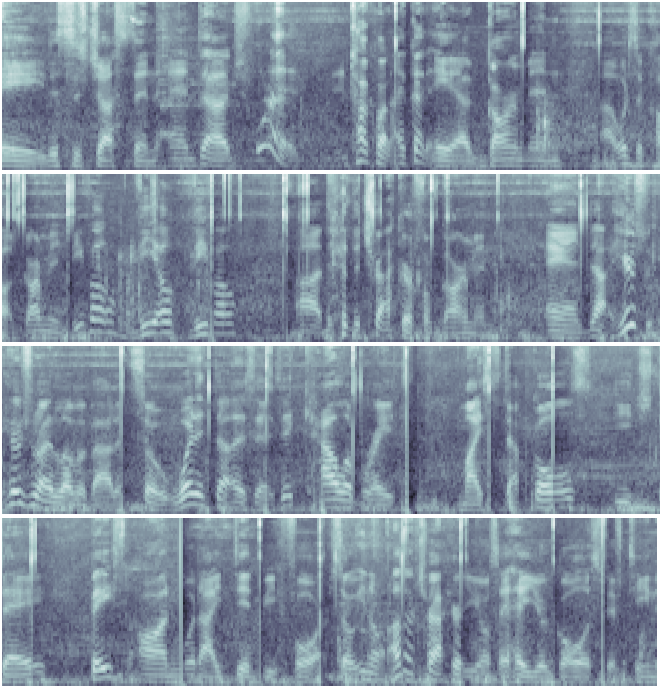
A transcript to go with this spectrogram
Hey, this is Justin, and uh, just want to talk about. I've got a, uh Garmin. Uh, what is it called? Garmin Vivo, Vio, Vivo, uh, the, the, tracker from Garmin. And uh, here's here's what I love about it. So what it does is it calibrates my step goals each day based on what I did before. So, you know, other tracker, you know, say, hey, your goal is 15,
